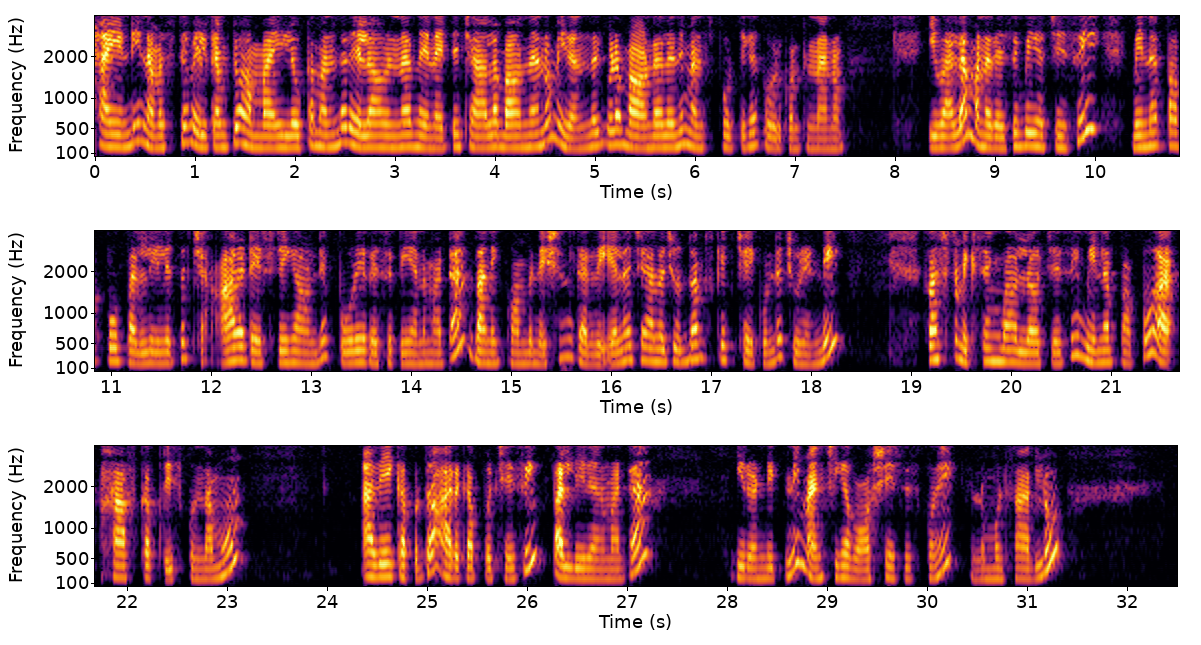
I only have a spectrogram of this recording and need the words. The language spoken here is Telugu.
హాయ్ అండి. నమస్తే. వెల్కమ్ టు అమ్మాయి లోకం. అందరు ఎలా ఉన్నారు? నేనైతే చాలా బాగున్నాను. మీరందరూ కూడా బాగుండాలని మనస్ఫూర్తిగా కోరుకుంటున్నాను. ఇవాళ మన రెసిపీ వచ్చేసి మినపప్పు పల్లీలతో చాలా టేస్టీగా ఉండే పూరి రెసిపీ అనమాట దానికి కాంబినేషన్ కర్రీ. ఎలా చేయాలో చూద్దాం. స్కిప్ చేయకుండా చూడండి. ఫస్ట్ మిక్సింగ్ బౌల్లో వచ్చేసి మినపప్పు హాఫ్ కప్ తీసుకుందాము. అదే కప్పుతో అరకప్ వచ్చేసి పల్లీలు అనమాట ఈ రెండింటిని మంచిగా వాష్ చేసేసుకొని రెండు మూడు సార్లు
